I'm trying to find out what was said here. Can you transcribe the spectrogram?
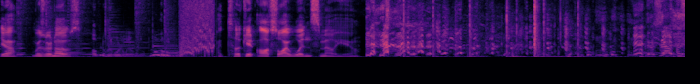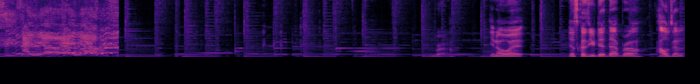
Yeah, where's her nose? I took it off so I wouldn't smell you. Bro. You know what? Just because you did that, bro, I was gonna...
